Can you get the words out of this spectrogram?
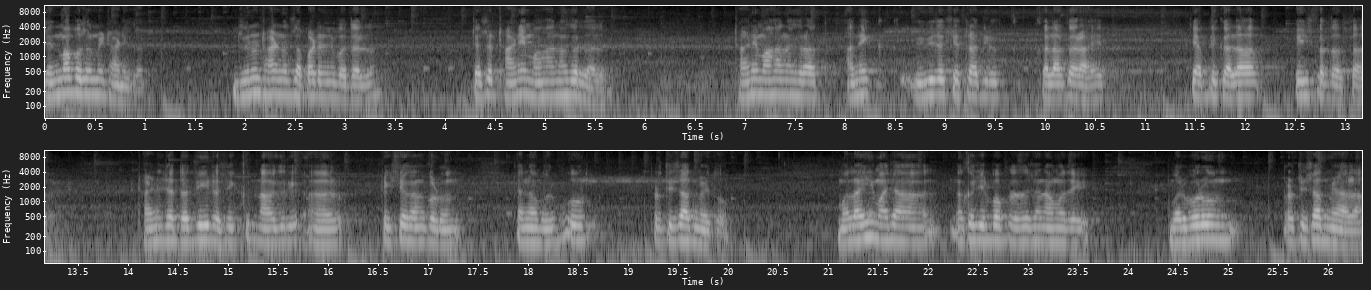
जन्मापासून मी ठाणेकर. जुनं ठाणं झपाट्याने बदललं. त्याचं ठाणे महानगर झालं. ठाणे महानगरात अनेक विविध क्षेत्रातील कलाकार आहेत. ते आपली कला पेश करत असतात. ठाण्याच्या दर्दी रसिक नागरिक प्रेक्षकांकडून त्यांना भरपूर प्रतिसाद मिळतो. मलाही माझ्या नखशिल्प प्रदर्शनामध्ये भरभरून प्रतिसाद मिळाला.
